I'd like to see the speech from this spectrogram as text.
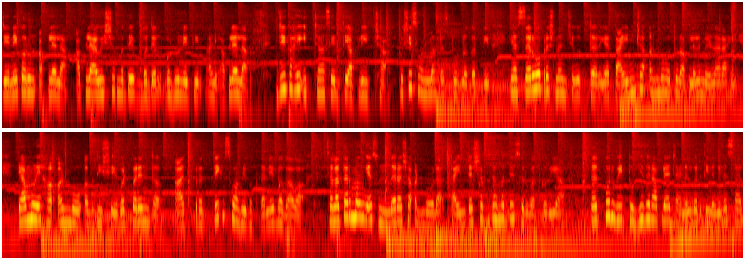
जेणेकरून आपल्याला आपल्या आयुष्यामध्ये बदल घडून येतील आणि आपल्याला जी काही इच्छा असेल ती आपली इच्छा कशी स्वामी महाराज पूर्ण करतील? या सर्व प्रश्नांची उत्तर या ताईंच्या अनुभवातून आपल्याला मिळणार आहे. त्यामुळे हा अनुभव अगदी शेवटपर्यंत आज प्रत्येक स्वामी भक्ताने बघावा. चला तर मग या सुंदर अशा अनुभवाला ताईंच्या शब्दामध्ये सुरुवात करूया. तत्पूर्वी तुम्ही जर आपल्या चॅनलवरती नवीन असाल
